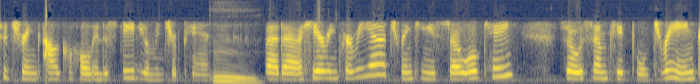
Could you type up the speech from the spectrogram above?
to drink alcohol in the stadium in Japan. Mm. But uh, here in Korea, drinking is so okay. So some people drink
